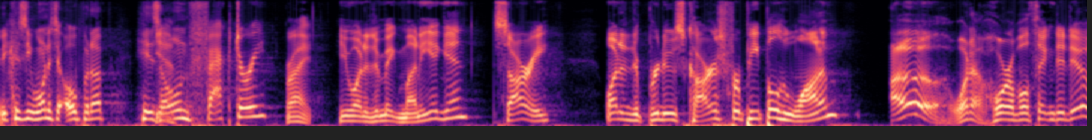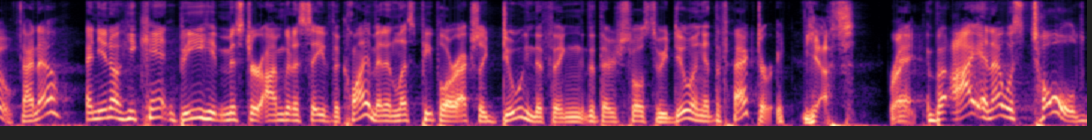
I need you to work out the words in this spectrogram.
Because he wanted to open up his Yeah. own factory. Right. He wanted to make money again? Sorry. Wanted to produce cars for people who want them? Oh, what a horrible thing to do. I know. And you know, he can't be Mr. I'm going to save the climate unless people are actually doing the thing that they're supposed to be doing at the factory. Yes. Right. But I and I was told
